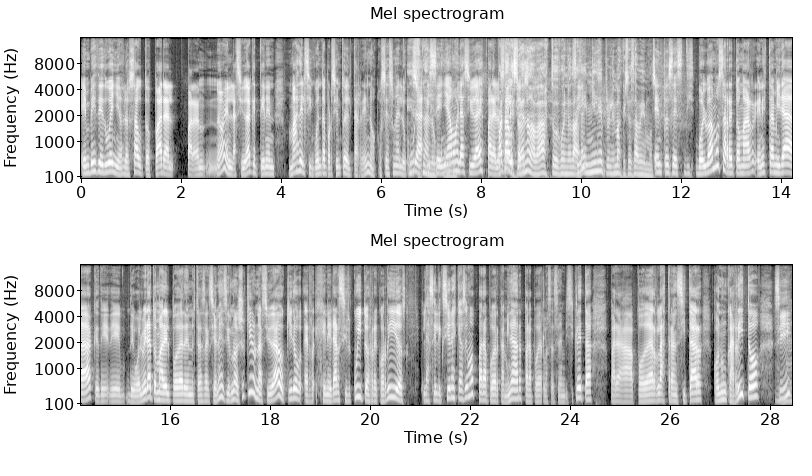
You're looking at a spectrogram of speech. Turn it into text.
en vez de dueños los autos para para, ¿no? en la ciudad que tienen más del 50% del terreno. O sea, es una locura. Diseñamos las ciudades para los autos. La ciudad no abasto, bueno, hay miles de problemas que ya sabemos. Entonces, volvamos a retomar en esta mirada de, de, volver a tomar el poder de nuestras acciones, es decir, no, yo quiero una ciudad o quiero eh, generar circuitos, recorridos, las elecciones que hacemos para poder caminar, para poderlas hacer en bicicleta, para poderlas transitar con un carrito, ¿sí?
